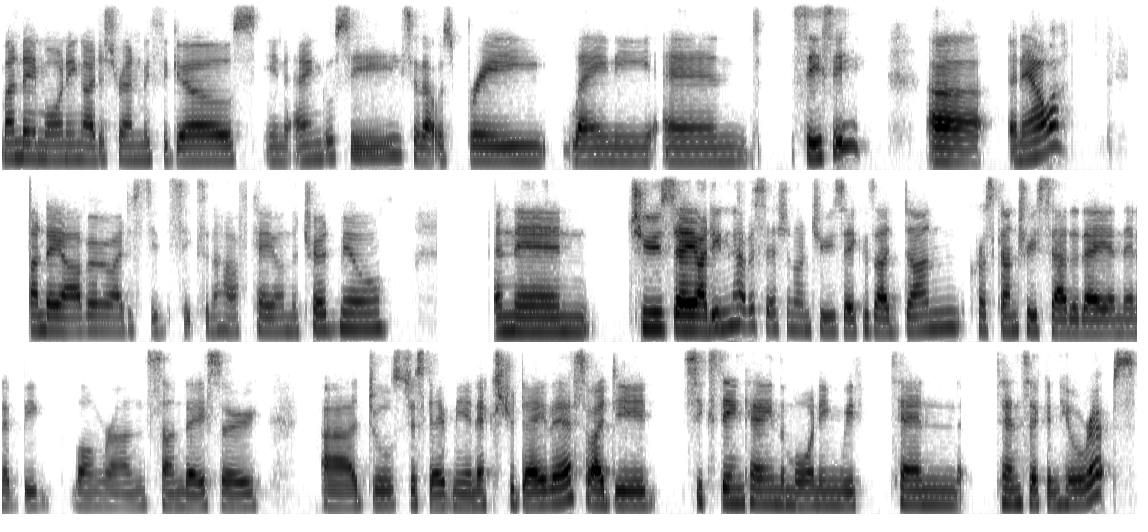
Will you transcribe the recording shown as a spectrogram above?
Monday morning, I just ran with the girls in Anglesea. So that was Bree, Laney, and Cece, uh, an hour. Monday Arvo, I just did six and a half k on the treadmill, and then Tuesday, I didn't have a session on Tuesday because I'd done cross country Saturday and then a big long run Sunday. So uh, Jules just gave me an extra day there. So I did 16k in the morning with 10 10 second hill reps.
